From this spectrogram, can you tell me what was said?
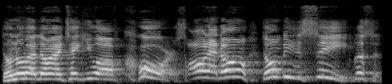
Don't nobody, nobody take you off course. All that. Don't, don't be deceived. Listen.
